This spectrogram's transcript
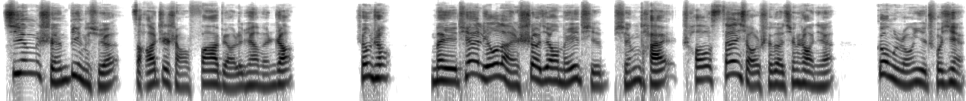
精神病学杂志上发表了一篇文章。声称每天浏览社交媒体平台超三小时的青少年更容易出现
